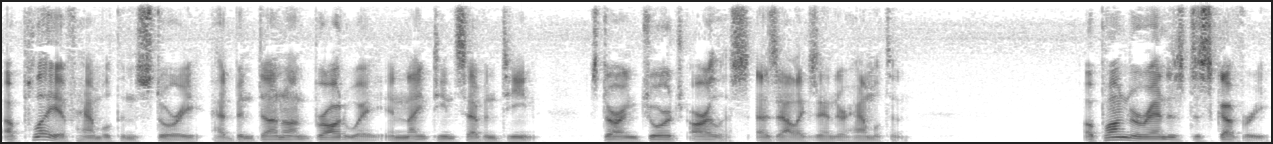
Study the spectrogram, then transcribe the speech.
A play of Hamilton's story had been done on Broadway in 1917, starring George Arliss as Alexander Hamilton. Upon Miranda's discovery,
